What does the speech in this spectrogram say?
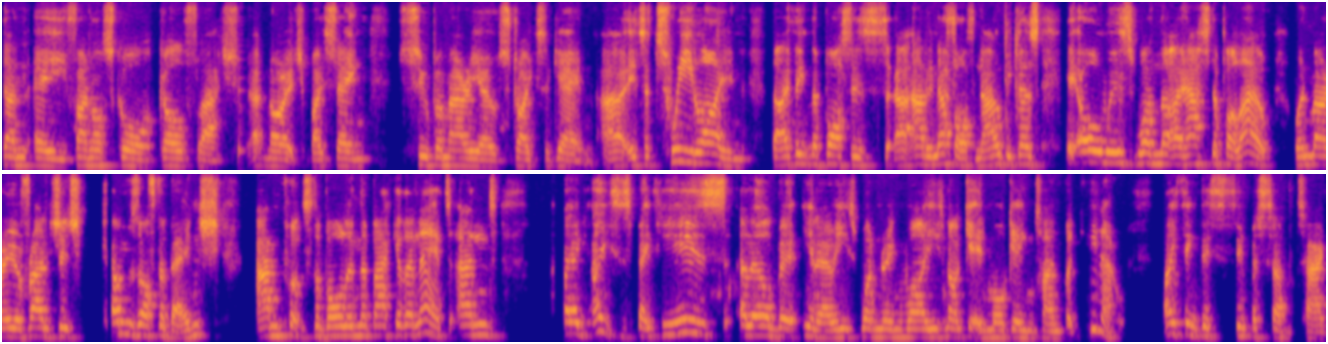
done a final score goal flash at Norwich by saying Super Mario strikes again. Uh, it's a twee line that I think the boss has uh, had enough of now because it always one that I have to pull out when Mario Vrancic comes off the bench and puts the ball in the back of the net. And I, I, suspect he is a little bit, you know, he's wondering why he's not getting more game time. But, you know, I think this super sub tag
